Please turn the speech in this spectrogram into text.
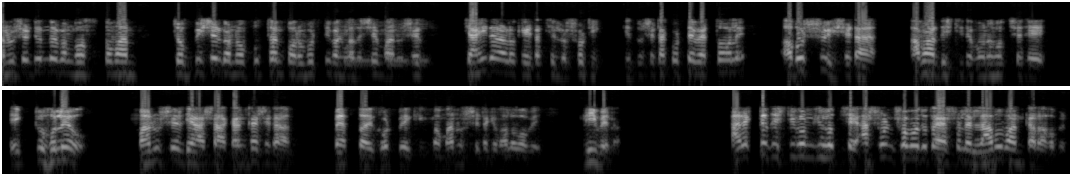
মানুষের জন্য এবং বর্তমান চব্বিশের গণ পরবর্তী বাংলাদেশের মানুষের চাহিদার আলোকে এটা ছিল সঠিক। কিন্তু সেটা করতে ব্যর্থ হলে অবশ্যই সেটা আমার দৃষ্টিতে মনে হচ্ছে যে একটু হলেও মানুষের যে আশা, আকাঙ্ক্ষা, সেটা ব্যত্যয় ঘটবে কিংবা মানুষ সেটাকে ভালোভাবে নিবে না। আরেকটা দৃষ্টিভঙ্গি হচ্ছে? আসন সমঝোতায় আসলে লাভবান কারা হবেন?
